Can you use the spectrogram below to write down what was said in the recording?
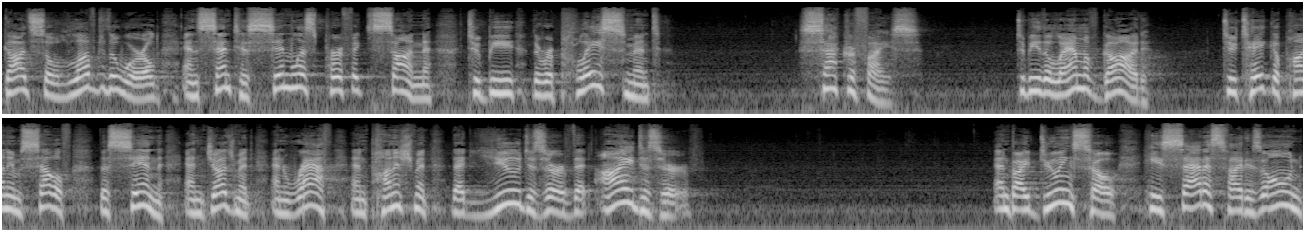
God so loved the world and sent his sinless, perfect Son to be the replacement sacrifice, to be the Lamb of God to take upon himself the sin and judgment and wrath and punishment that you deserve, that I deserve. And by doing so, he satisfied his own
